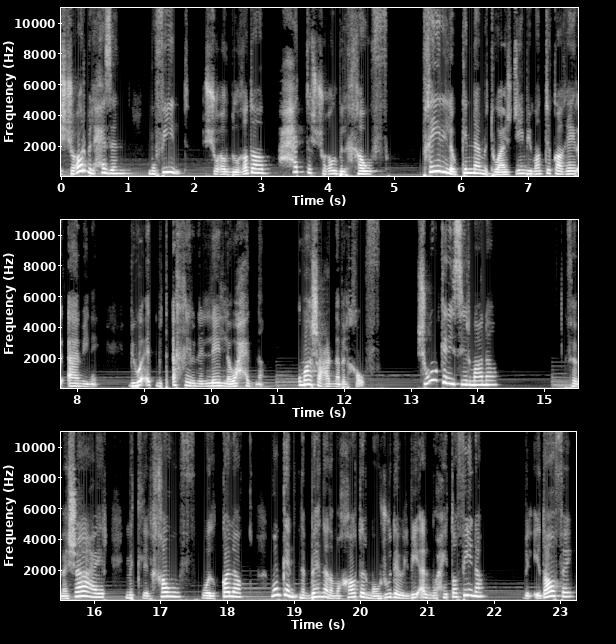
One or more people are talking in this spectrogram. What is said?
الشعور بالحزن مفيد الشعور بالغضب حتى الشعور بالخوف. تخيلي لو كنا متواجدين بمنطقة غير آمنة بوقت متأخر من الليل لوحدنا وما شعرنا بالخوف. شو ممكن يصير معنا؟ فمشاعر مثل الخوف والقلق ممكن تنبهنا لمخاطر موجودة بالبيئة المحيطة فينا. بالإضافة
